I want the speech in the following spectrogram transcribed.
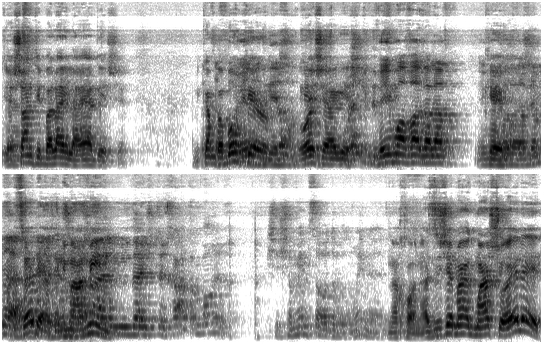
ישנתי בלילה, היה גשם. אני קם בבוקר, גשם. רואה שהיה גשם. ואם הוא עבד עליו? אם כן, הוא עבד? שומע. בסדר, אז אני מאמין. כששומעים בשורות טובות, אומרים, אה, נכון, אז יש מה הגמרא שואלת,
